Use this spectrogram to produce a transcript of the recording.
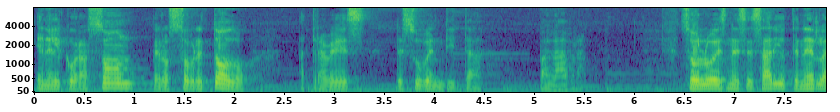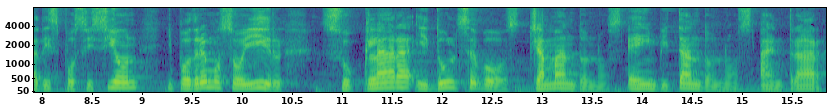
en el corazón, pero sobre todo a través de su bendita palabra. Solo es necesario tener la disposición y podremos oír su clara y dulce voz llamándonos e invitándonos a entrar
